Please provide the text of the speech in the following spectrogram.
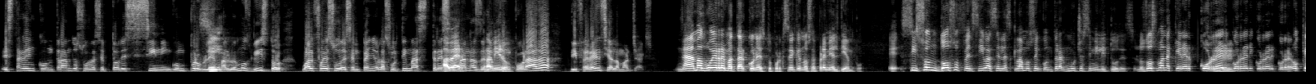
está encontrando sus receptores sin ningún problema. Lo hemos visto. ¿Cuál fue su desempeño las últimas tres semanas de la temporada? Diferencia a Lamar Jackson. Nada más voy a rematar con esto porque sé que nos apremia el tiempo. Eh, sí son dos ofensivas en las que vamos a encontrar muchas similitudes. Los dos van a querer correr, correr y correr y correr. Ok,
